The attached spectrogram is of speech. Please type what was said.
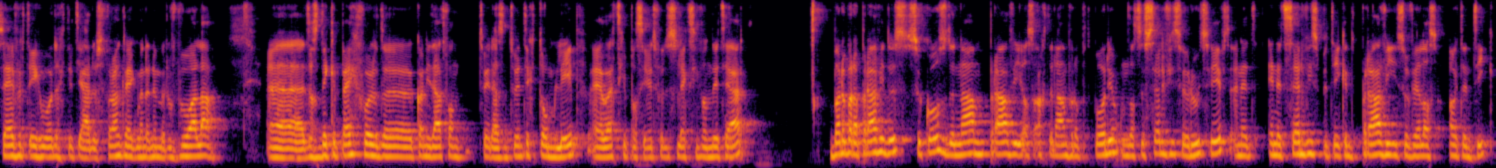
Zij vertegenwoordigt dit jaar dus Frankrijk met het nummer Voilà. Eh, dat is dikke pech voor de kandidaat van 2020, Tom Leep. Hij werd gepasseerd voor de selectie van dit jaar. Barbara Pravi dus. Ze koos de naam Pravi als achternaam voor op het podium, omdat ze Servische roots heeft. En het, in het Servisch betekent Pravi zoveel als authentiek.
